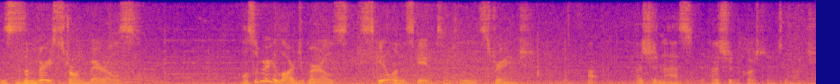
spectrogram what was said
This is some very strong barrels. Also very large barrels. The scale in this game seems a little strange. Uh, I shouldn't ask. I shouldn't question too much.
